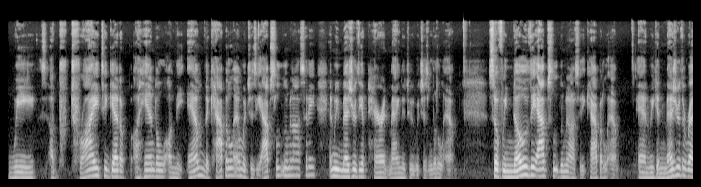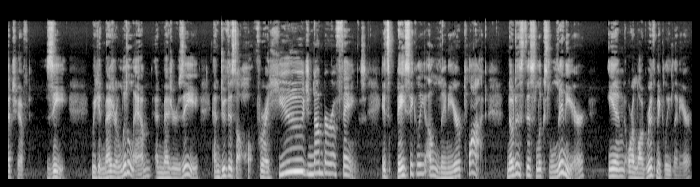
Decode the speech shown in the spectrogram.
We uh, try to get a, a handle on the M, the capital M, which is the absolute luminosity, and we measure the apparent magnitude, which is little m. So if we know the absolute luminosity, capital M, and we can measure the redshift, z, we can measure little m and measure z and do this a whole, for a huge number of things. It's basically a linear plot. Notice this looks linear in, or logarithmically linear,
